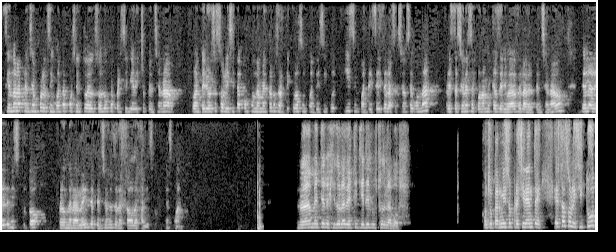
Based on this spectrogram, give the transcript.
siendo la pensión por el 50% del sueldo que percibía dicho pensionado. Lo anterior se solicita con fundamento en los artículos 55 y 56 de la sección segunda, prestaciones económicas derivadas de la del pensionado, de la ley del Instituto, perdón, de la ley de pensiones del Estado de Jalisco. Es cuanto. Nuevamente, regidora Betty tiene el uso de la voz. Con su permiso, presidente. Esta solicitud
